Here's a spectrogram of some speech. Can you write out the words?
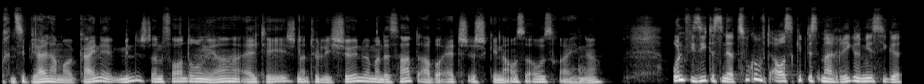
prinzipiell haben wir keine Mindestanforderungen, ja. LTE ist natürlich schön, wenn man das hat, aber Edge ist genauso ausreichend, ja. Und wie sieht es in der Zukunft aus? Gibt es immer regelmäßige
